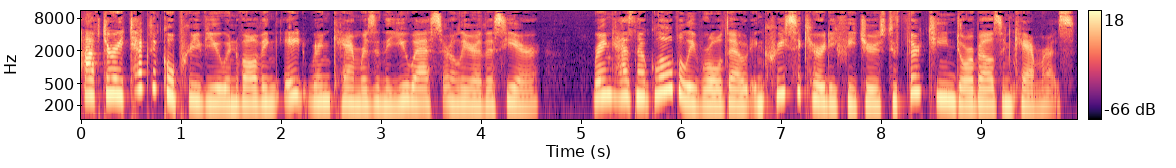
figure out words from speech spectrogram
After a technical preview involving eight Ring cameras in the US earlier this year, Ring has now globally rolled out increased security features to 13 doorbells and cameras.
